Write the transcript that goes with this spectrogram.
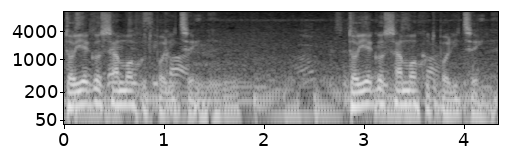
To jego samochód policyjny. To jego samochód policyjny.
